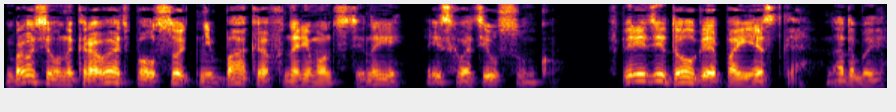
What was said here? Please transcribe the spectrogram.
Бросил на кровать полсотни баков на ремонт стены и схватил сумку. Впереди долгая поездка, надо бы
